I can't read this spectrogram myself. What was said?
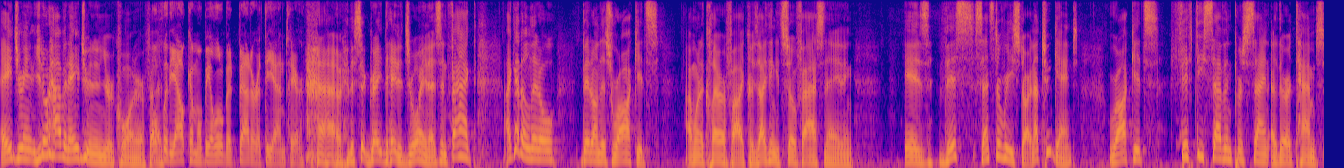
Adrian, you don't have an Adrian in your corner. Hopefully, the outcome will be a little bit better at the end here. this is a great day to join us. In fact, I got a little bit on this Rockets I want to clarify because I think it's so fascinating. Is this, since the restart, not two games, Rockets 57% of their attempts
